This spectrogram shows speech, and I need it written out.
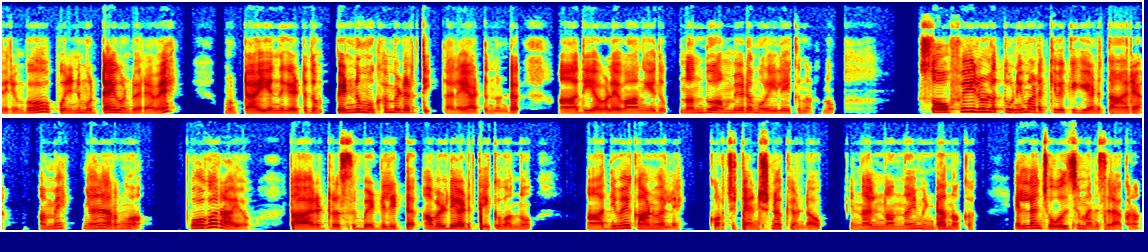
വരുമ്പോ പൊന്നിന് മുട്ടായി കൊണ്ടുവരാവേ മുട്ടായി എന്ന് കേട്ടതും പെണ്ണ് മുഖം വിടർത്തി തലയാട്ടുന്നുണ്ട്. ആദി അവളെ വാങ്ങിയതും നന്ദു അമ്മയുടെ മുറിയിലേക്ക് നടന്നു. സോഫയിലുള്ള തുണി മടക്കി വെക്കുകയാണ് താര. അമ്മേ ഞാൻ ഇറങ്ങുവാ. പോകാറായോ? താര ഡ്രസ്സ് ബെഡിലിട്ട് അവളുടെ അടുത്തേക്ക് വന്നു. ആദ്യമായി കാണുവല്ലേ? കുറച്ച് ടെൻഷനൊക്കെ ഉണ്ടാവും. എന്നാലും നന്നായി മിണ്ടാൻ നോക്ക്. എല്ലാം ചോദിച്ച് മനസ്സിലാക്കണം.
